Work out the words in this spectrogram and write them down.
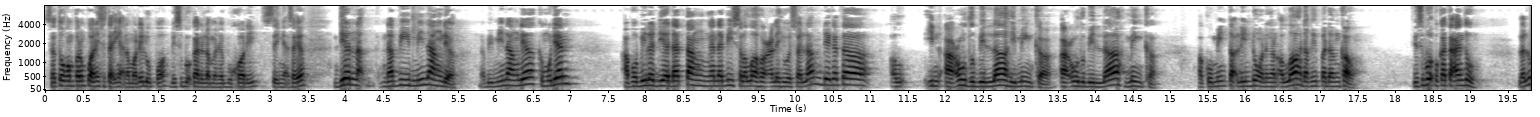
satu orang perempuan ni saya tak ingat nama dia lupa. Disebutkan dalam Sahih Bukhari seingat saya. Dia nak Nabi Minang dia. Nabi Minang dia kemudian apabila dia datang dengan Nabi sallallahu alaihi wasallam dia kata in a'udzu billahi minka a'udzu billah minka. Aku minta lindung dengan Allah daripada engkau. Disebut perkataan tu Lalu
